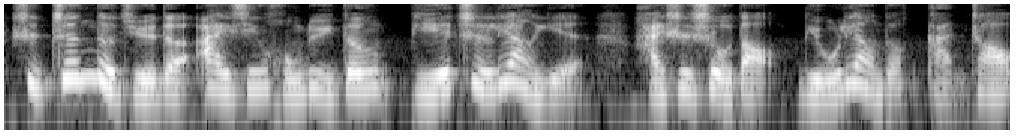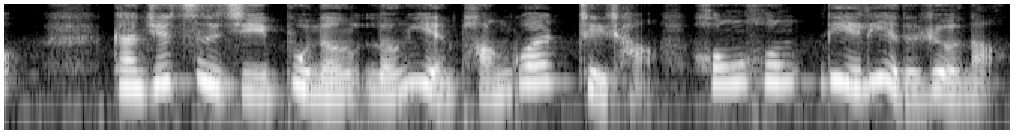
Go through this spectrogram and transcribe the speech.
是真的觉得爱心红绿灯别致亮眼，还是受到流量的感召，感觉自己不能冷眼旁观这场轰轰烈烈的热闹？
